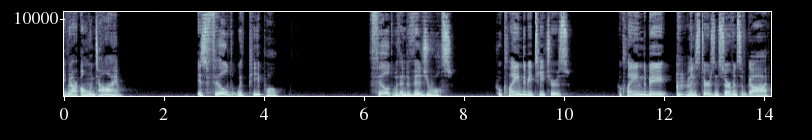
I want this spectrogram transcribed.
even our own time, is filled with people, filled with individuals who claim to be teachers, who claim to be ministers and servants of God,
